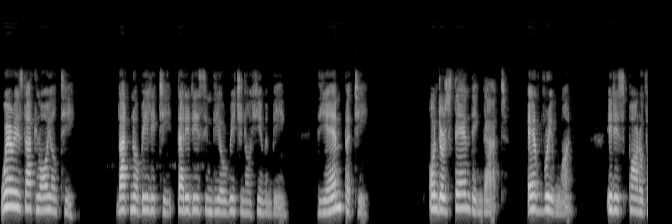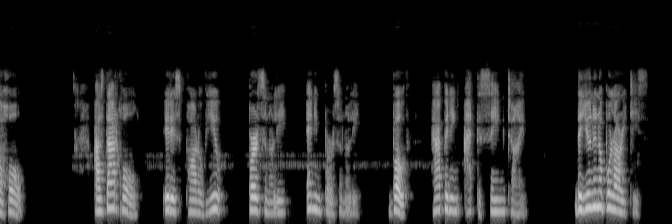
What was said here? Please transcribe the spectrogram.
Where is that loyalty, that nobility that it is in the original human being? The empathy, understanding that everyone, it is part of the whole. As that whole, it is part of you, personally and impersonally, both happening at the same time. The union of polarities,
